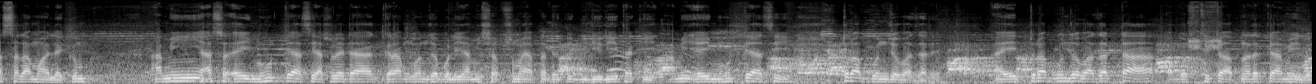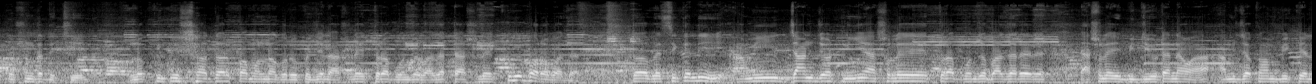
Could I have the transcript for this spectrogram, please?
আসসালামু আলাইকুম। আমি এই মুহূর্তে আছি, আসলে এটা গ্রামগঞ্জ বলি আমি সবসময় আপনাদেরকে ভিডিও দিয়ে থাকি। আমি এই মুহূর্তে আছি তুরাবগঞ্জ বাজারে। এই তুরাবগঞ্জ বাজারটা অবস্থিত, আপনাদেরকে আমি লোকেশনটা দিচ্ছি। লক্ষ্মীপুর সদর কমলনগর উপজেলা। আসলে এই তুরাবগঞ্জ বাজারটা আসলে খুবই বড় বাজার। তো বেসিক্যালি আমি যানজট নিয়ে আসলে তুরাবগঞ্জ বাজারের আসলে এই ভিডিওটা নেওয়া আমি যখন বিকেল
